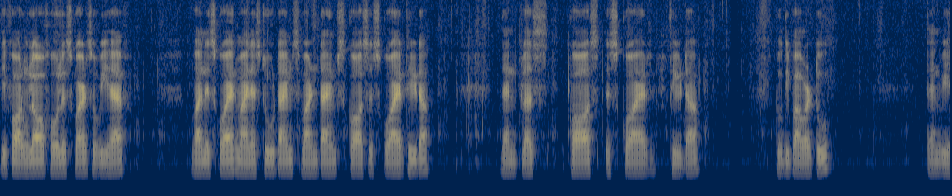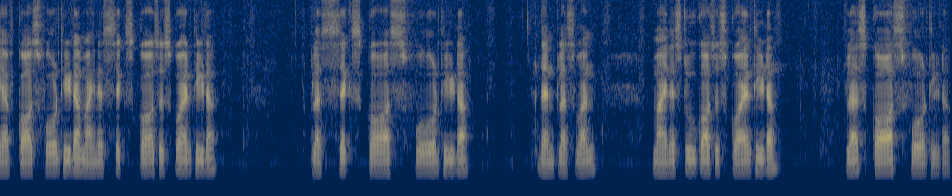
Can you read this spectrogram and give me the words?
the formula of whole square so we have 1 square minus 2 times 1 times cos square theta then plus cos square theta to the power 2 then we have cos 4 theta minus 6 cos square theta plus 6 cos 4 theta then plus 1 minus 2 cos square theta plus cos 4 theta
